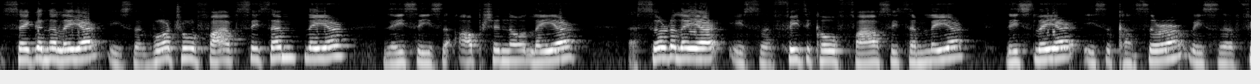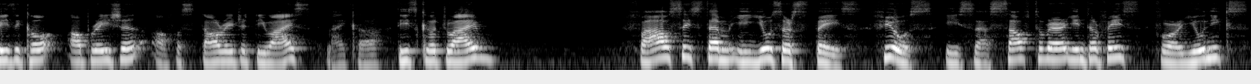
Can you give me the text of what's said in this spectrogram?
Second layer is a virtual file system layer. This is optional layer. A third layer is a physical file system layer. This layer is concerned with the physical operation of a storage device like a disk drive. File system in user space. Fuse is a software interface for Unix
